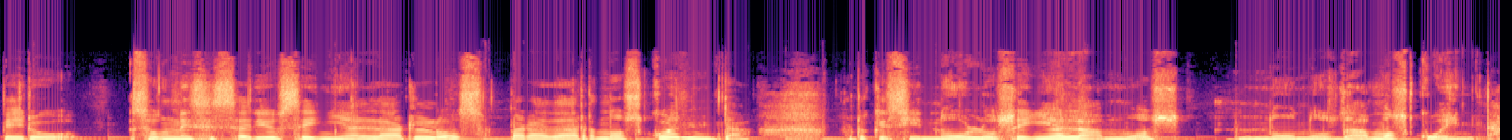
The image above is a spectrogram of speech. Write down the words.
pero son necesarios señalarlos para darnos cuenta, porque si no los señalamos, no nos damos cuenta.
